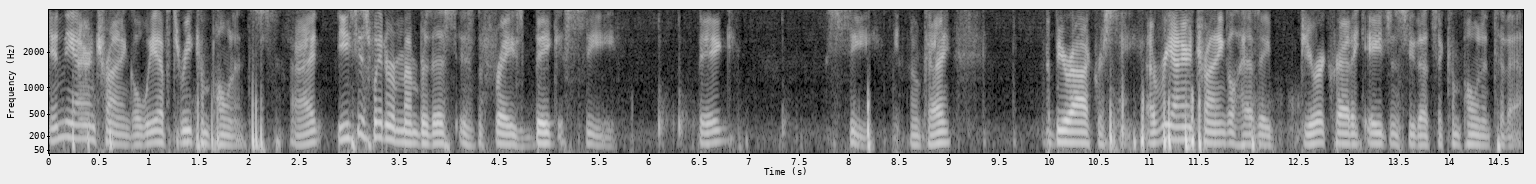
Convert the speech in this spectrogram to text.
in the iron triangle, we have three components. All right. Easiest way to remember this is the phrase big C. Big C. Okay. The bureaucracy. Every iron triangle has a bureaucratic agency that's a component to that.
